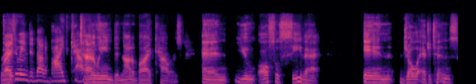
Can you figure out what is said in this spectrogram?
right? Tatooine did not abide cowards. Tatooine did not abide cowards. And you also see that in Joel Edgerton's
